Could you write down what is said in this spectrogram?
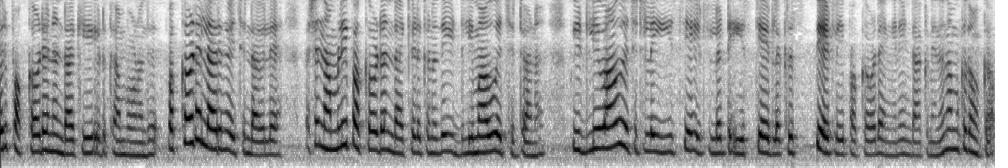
ഒരു പക്കോടയാണ് ഉണ്ടാക്കി എടുക്കാൻ പോണത്. പക്കോട എല്ലാവരും കഴിച്ചിട്ടുണ്ടാവില്ലേ? പക്ഷേ നമ്മൾ ഈ പക്കോട ഉണ്ടാക്കി എടുക്കുന്നത് ഇഡ്ഡലി മാവ് വെച്ചിട്ടാണ്. അപ്പോൾ ഇഡ്ഡലി മാവ് വെച്ചിട്ടുള്ള ഈസി ആയിട്ടുള്ള ടേസ്റ്റി ആയിട്ടുള്ള ക്രിസ്പി ആയിട്ടുള്ള ഈ പക്കോട എങ്ങനെ ഉണ്ടാക്കണമെന്ന് നമുക്ക് നോക്കാം.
